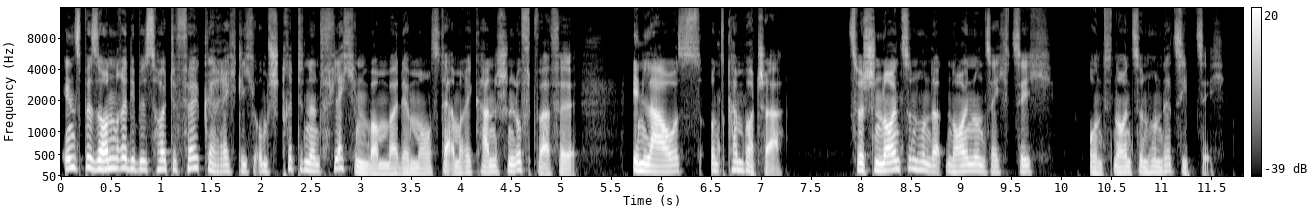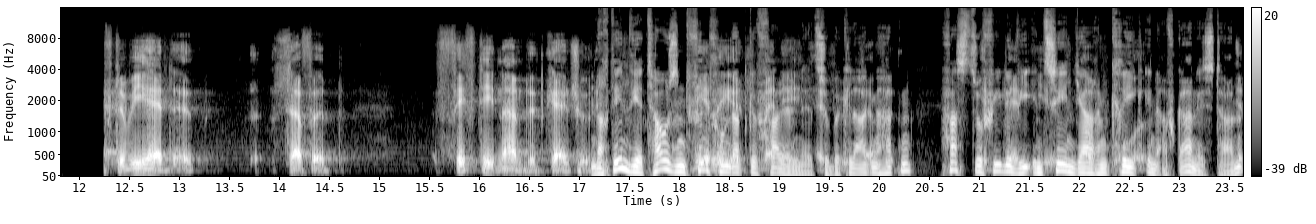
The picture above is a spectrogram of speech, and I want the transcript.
Insbesondere die bis heute völkerrechtlich umstrittenen Flächenbombardements der amerikanischen Luftwaffe in Laos und Kambodscha zwischen 1969 und 1970. After we had uh, suffered Nachdem wir 1500 Gefallene zu beklagen hatten, fast so viele wie in zehn Jahren Krieg in Afghanistan,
